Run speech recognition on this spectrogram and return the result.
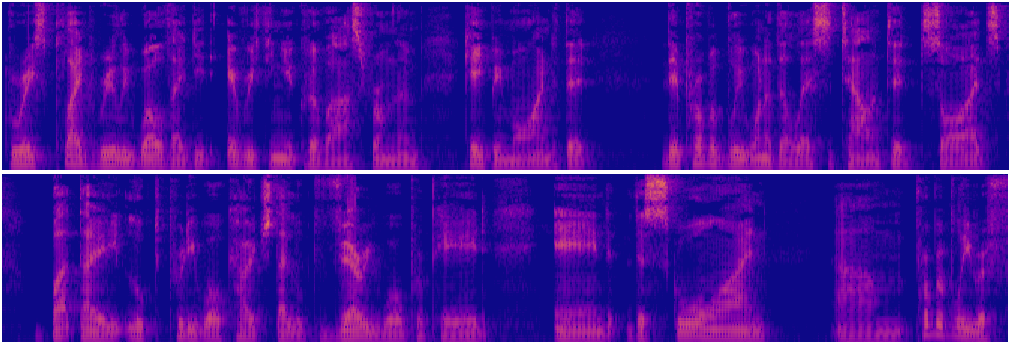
Greece played really well. They did everything you could have asked from them. Keep in mind that they're probably one of the lesser talented sides but they looked pretty well coached. They looked very well prepared, and the scoreline um, probably ref-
